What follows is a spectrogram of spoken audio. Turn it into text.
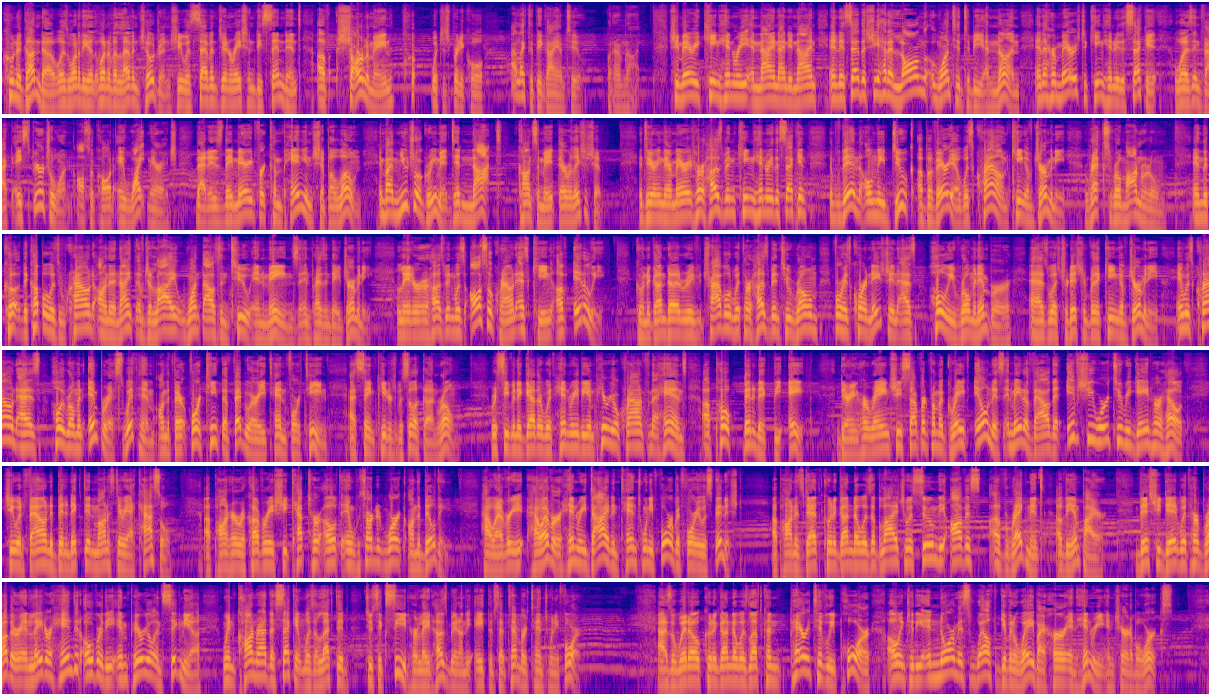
Kunigunda was one of the one of 11 children. She was seventh generation descendant of Charlemagne, which is pretty cool. I like to think I am too, but I'm not. She married King Henry in 999, and it is said that she had a long wanted to be a nun, and that her marriage to King Henry II was in fact a spiritual one, also called a white marriage. That is, they married for companionship alone, and by mutual agreement did not consummate their relationship. During their marriage, her husband, King Henry II, then only Duke of Bavaria, was crowned King of Germany, Rex Romanorum. And the, co- the couple was crowned on the 9th of July 1002 in Mainz, in present day Germany. Later, her husband was also crowned as King of Italy. Kunigunda re- traveled with her husband to Rome for his coronation as Holy Roman Emperor, as was tradition for the King of Germany, and was crowned as Holy Roman Empress with him on the 14th of February 1014 at St. Peter's Basilica in Rome, receiving together with Henry the imperial crown from the hands of Pope Benedict VIII. During her reign, she suffered from a grave illness and made a vow that if she were to regain her health, she would found a Benedictine monastery at Kassel. Upon her recovery, she kept her oath and started work on the building. However, however, Henry died in 1024 before it was finished. Upon his death, Kunigunda was obliged to assume the office of regnant of the empire. This she did with her brother and later handed over the imperial insignia when Conrad II was elected to succeed her late husband on the 8th of September 1024. As a widow, Kunigunda was left comparatively poor owing to the enormous wealth given away by her and Henry in charitable works.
